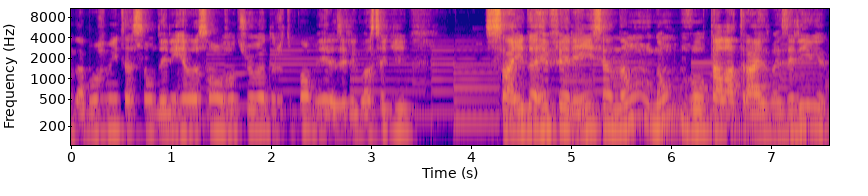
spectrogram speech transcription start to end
da movimentação dele em relação aos outros jogadores do Palmeiras. Ele gosta de sair da referência, não, não voltar lá atrás, mas ele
